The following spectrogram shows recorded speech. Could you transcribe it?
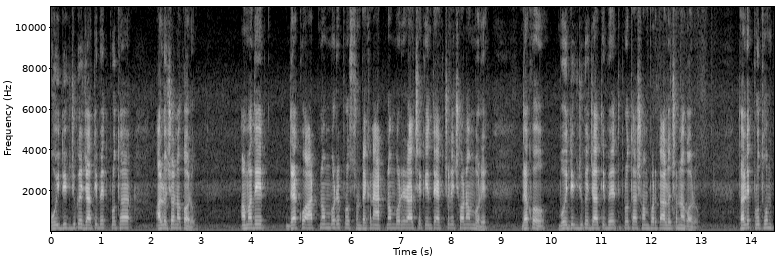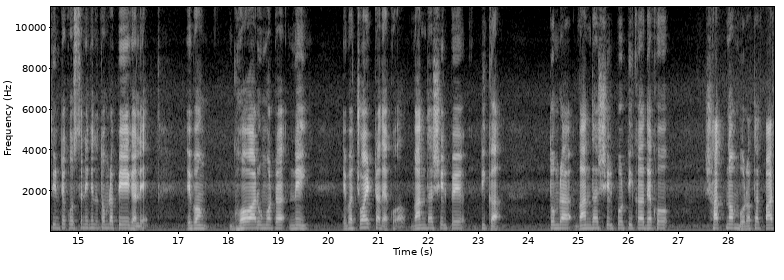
বৈদিক যুগে জাতিভেদ প্রথা আলোচনা করো। আমাদের দেখো আট নম্বরের প্রশ্নটা, এখানে আট নম্বরের আছে কিন্তু অ্যাকচুয়ালি ছ নম্বরের। দেখো, বৈদিক যুগে জাতিভেদ প্রথা সম্পর্কে আলোচনা করো। তাহলে প্রথম তিনটে কোশ্চেনে কিন্তু তোমরা পেয়ে গেলে এবং ঘ আর উমটা নেই। এবার চয়েরটা দেখো গান্ধার শিল্পে টিকা। তোমরা গান্ধার শিল্প টিকা দেখো সাত নম্বর, অর্থাৎ পাঁচ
